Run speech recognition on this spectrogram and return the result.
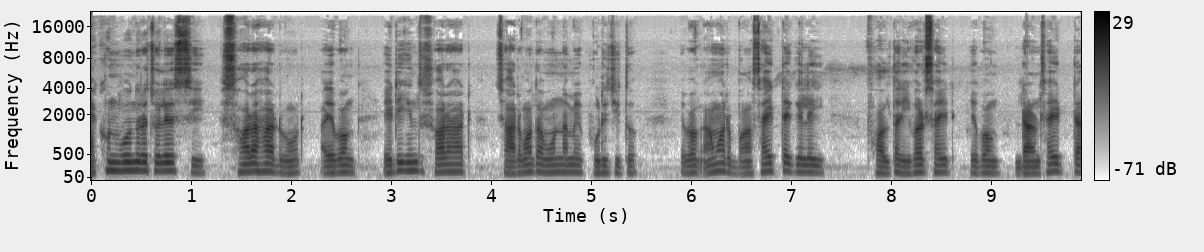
এখন বন্ধুরা চলে এসেছি সরাহাট মোড় এবং এটি কিন্তু সরাহাট চারমাথা মোড় নামে পরিচিত এবং আমার বাঁ সাইডটা গেলেই ফলতা রিভার সাইড এবং ডান সাইডটা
